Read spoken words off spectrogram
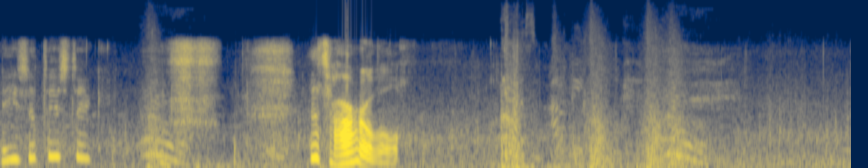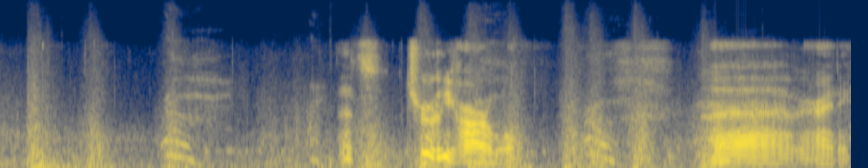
He's autistic. That's horrible. That's truly horrible. Uh, alrighty.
